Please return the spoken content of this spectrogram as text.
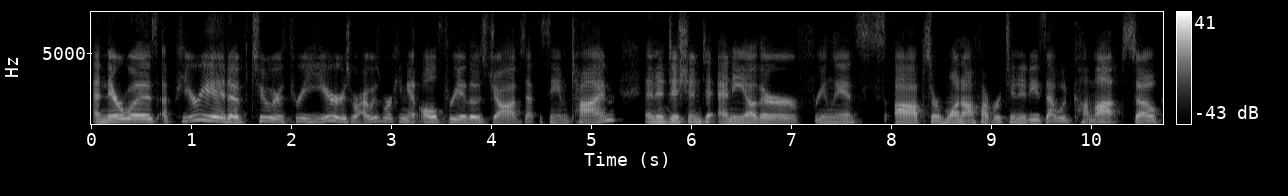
And there was a period of two or three years where I was working at all three of those jobs at the same time, in addition to any other freelance ops or one off opportunities that would come up. So,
